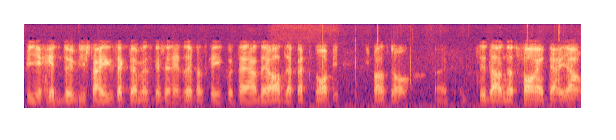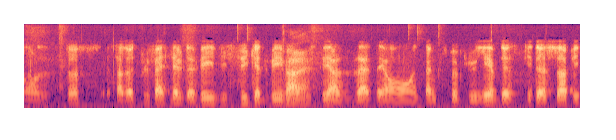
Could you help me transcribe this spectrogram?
Puis rythme de vie, c'est exactement ce que j'allais dire parce que, écoute, en dehors de la patinoire, puis je pense qu'on, euh, tu sais, dans notre fort intérieur, on se dit tous, ça doit être plus facile de vivre ici que de vivre en Russie en se disant, on est un petit peu plus libre de ci, de ça, puis,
